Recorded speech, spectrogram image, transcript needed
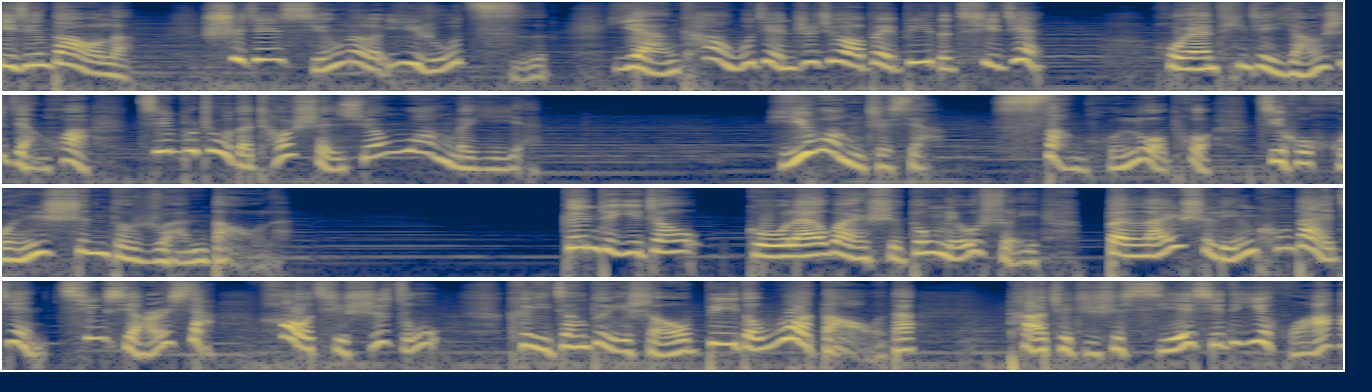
已经到了世间行乐亦如此。眼看吴建之就要被逼得弃剑，忽然听见杨氏讲话，禁不住的朝沈轩望了一眼，一望之下。丧魂落魄，几乎浑身都软倒了。跟着一招“古来万事东流水”，本来是凌空带剑倾泻而下，浩气十足，可以将对手逼得卧倒的，他却只是斜斜的一划，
